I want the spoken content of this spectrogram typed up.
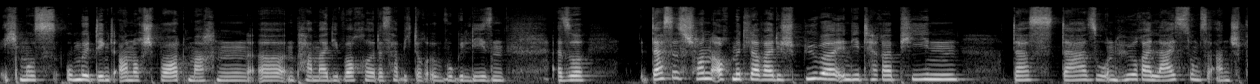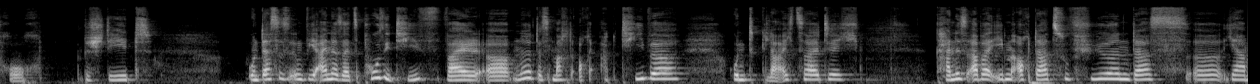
ich muss unbedingt auch noch Sport machen, äh, ein paar Mal die Woche, das habe ich doch irgendwo gelesen. Also das ist schon auch mittlerweile spürbar in die Therapien, dass da so ein höherer Leistungsanspruch besteht. Und das ist irgendwie einerseits positiv, weil äh, ne, das macht auch aktiver und gleichzeitig kann es aber eben auch dazu führen, dass äh, ja,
